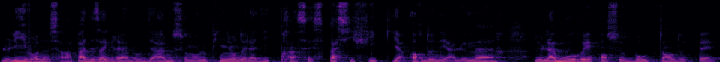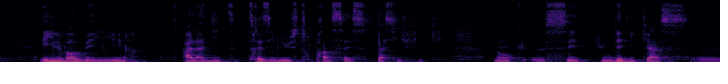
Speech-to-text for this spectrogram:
Le livre ne sera pas désagréable aux dames, selon l'opinion de la dite princesse pacifique qui a ordonné à le maire de labourer en ce beau temps de paix, et il va obéir à la dite très illustre princesse pacifique. Donc euh, c'est une dédicace euh,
